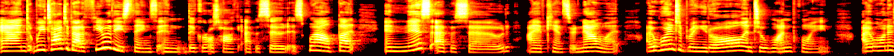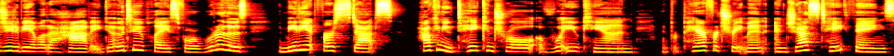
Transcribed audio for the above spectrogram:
And we talked about a few of these things in the Girl Talk episode as well. But in this episode, I Have Cancer, Now What? I wanted to bring it all into one point. I wanted you to be able to have a go to place for what are those immediate first steps? How can you take control of what you can and prepare for treatment and just take things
